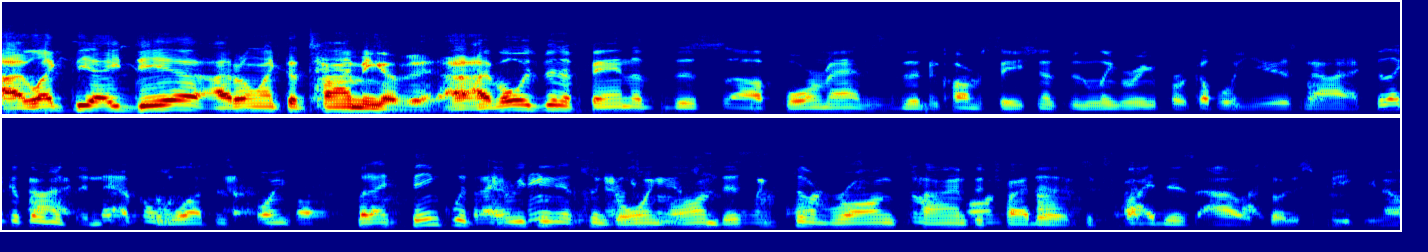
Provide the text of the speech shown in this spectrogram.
I like the idea. I don't like the timing of it. I've always been a fan of this uh, format. This has been a conversation that's been lingering for a couple of years now. And I feel like it's almost inevitable at this point. But I think with everything that's been going on, this is the wrong time to try to, to try this out, so to speak. You know,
